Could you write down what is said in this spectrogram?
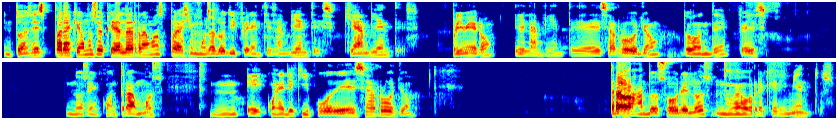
Entonces, ¿para qué vamos a crear las ramas? Para simular los diferentes ambientes. ¿Qué ambientes? Primero, el ambiente de desarrollo, donde pues nos encontramos mm, eh, con el equipo de desarrollo trabajando sobre los nuevos requerimientos.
